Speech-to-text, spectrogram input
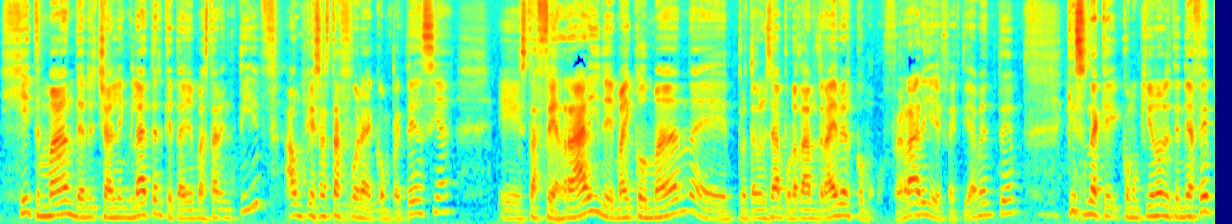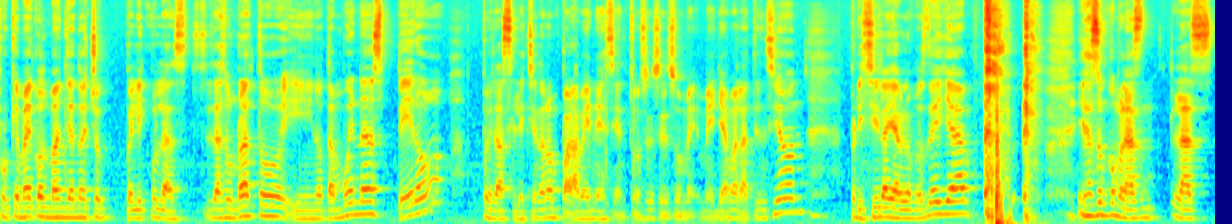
Hitman de Richard Linklater, que también va a estar en TIFF, aunque esa está fuera de competencia. Eh, está Ferrari de Michael Mann, eh, protagonizada por Adam Driver como Ferrari, efectivamente. Que es una que como que yo no le tenía fe porque Michael Mann ya no ha hecho películas desde hace un rato y no tan buenas, pero pues la seleccionaron para Venecia. Entonces eso me, llama la atención. Priscila, ya hablamos de ella. Esas son como las, las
